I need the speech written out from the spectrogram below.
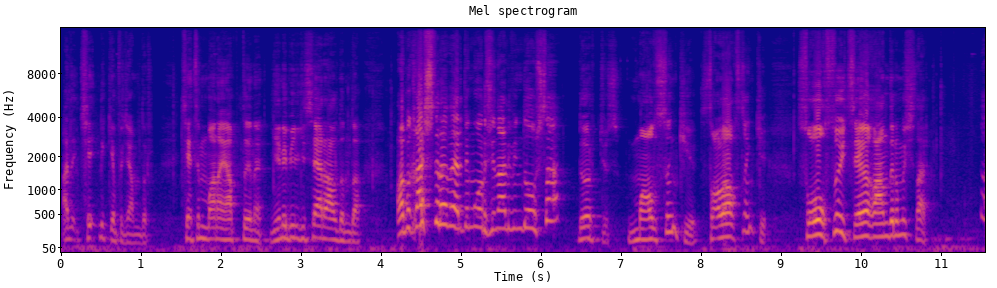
Hadi çetlik yapacağım dur. Çetin bana yaptığını. Yeni bilgisayar aldığımda. Abi kaç lira verdin orijinal Windows'a? 400. Malsın ki. Salaksın ki. Soğuk su iç. Seni kandırmışlar. Aa,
